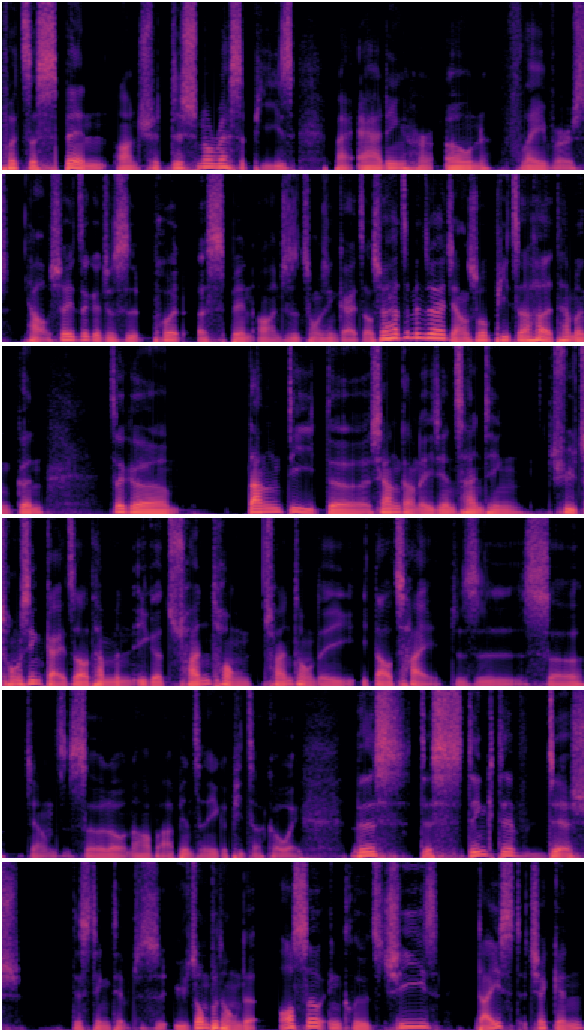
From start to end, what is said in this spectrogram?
puts a spin on traditional recipes by adding her own flavors。好，所以这个就是 put a spin on，就是重新改造。所以他这边就在讲说，Pizza Hut 他们跟这个当地的香港的一间餐厅。 去重新改造他们一个传统传统的一一道菜，就是蛇这样子蛇肉，然后把它变成一个披萨口味。This distinctive dish, distinctive 就是与众不同的，also includes cheese, diced chicken,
